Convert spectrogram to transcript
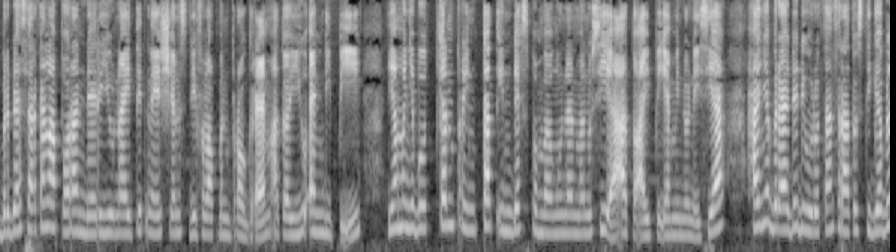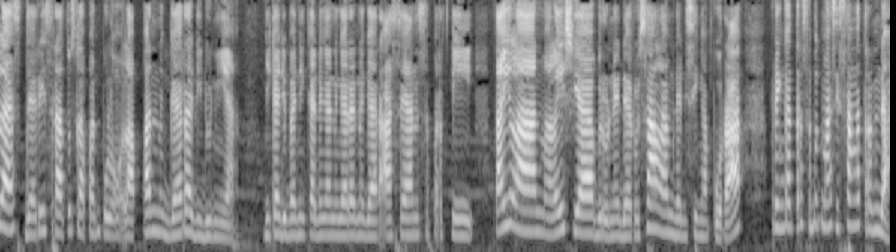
berdasarkan laporan dari United Nations Development Program atau UNDP yang menyebutkan peringkat Indeks Pembangunan Manusia atau IPM Indonesia hanya berada di urutan 113 dari 188 negara di dunia. Jika dibandingkan dengan negara-negara ASEAN seperti Thailand, Malaysia, Brunei Darussalam, dan Singapura, peringkat tersebut masih sangat rendah.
